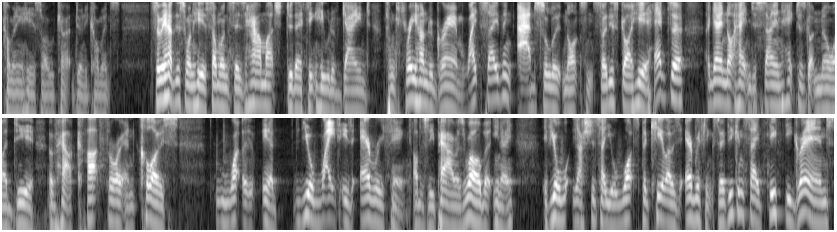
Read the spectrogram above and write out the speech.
commenting here, so we can't do any comments. So we have this one here. Someone says, How much do they think he would have gained from 300 gram weight saving? Absolute nonsense. So this guy here, Hector, again, not hating, just saying, Hector's got no idea of how cutthroat and close, what, you know, your weight is everything. Obviously, power as well, but, you know, if your I should say your watts per kilo is everything. So if you can save 50 grams,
